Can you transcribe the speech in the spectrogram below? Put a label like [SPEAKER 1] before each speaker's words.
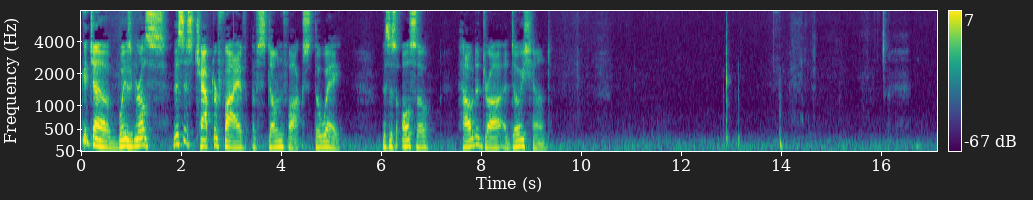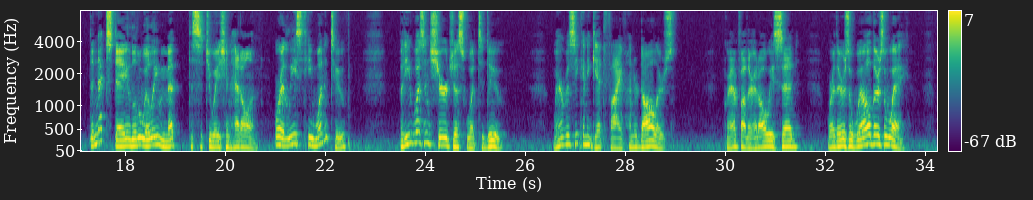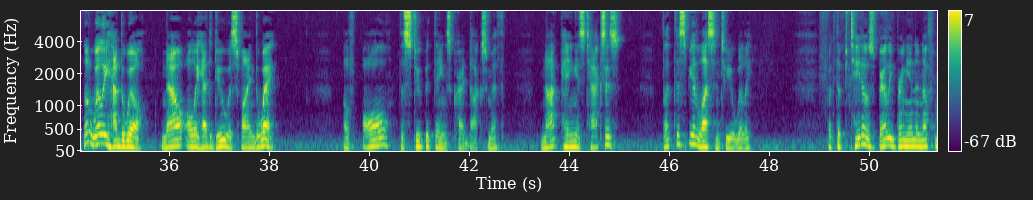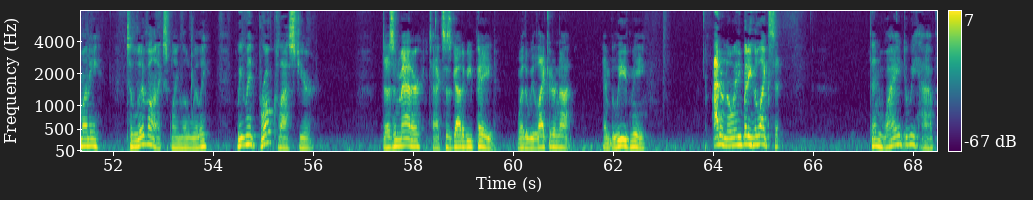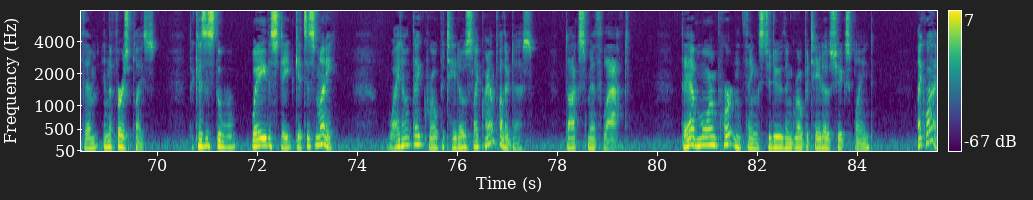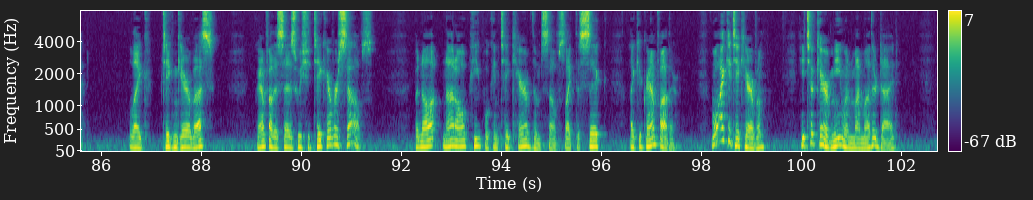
[SPEAKER 1] Good job, boys and girls. This is chapter 5 of Stone Fox The Way. This is also how to draw a Dachshund. The next day, little Willie met the situation head on, or at least he wanted to, but he wasn't sure just what to do. Where was he going to get $500? Grandfather had always said, Where there's a will, there's a way. Little Willie had the will. Now all he had to do was find the way. Of all the stupid things, cried Doc Smith, not paying his taxes? Let this be a lesson to you, Willie. But the potatoes barely bring in enough money to live on, explained little Willie. We went broke last year. Doesn't matter. Taxes got to be paid, whether we like it or not. And believe me, I don't know anybody who likes it. Then why do we have them in the first place? Because it's the way the state gets its money. Why don't they grow potatoes like grandfather does? Doc Smith laughed. They have more important things to do than grow potatoes, she explained. Like what? Like taking care of us? Grandfather says we should take care of ourselves. But not, not all people can take care of themselves, like the sick, like your grandfather. Well, I can take care of him. He took care of me when my mother died.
